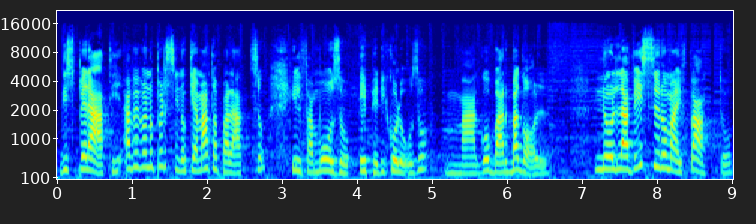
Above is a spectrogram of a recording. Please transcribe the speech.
Disperati, avevano persino chiamato a palazzo il famoso e pericoloso mago Barbagol. Non l'avessero mai fatto.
